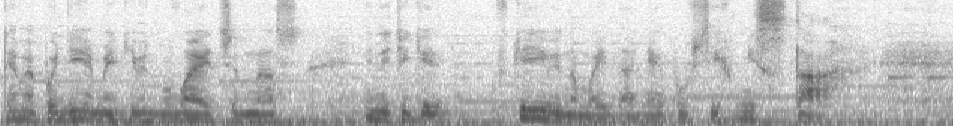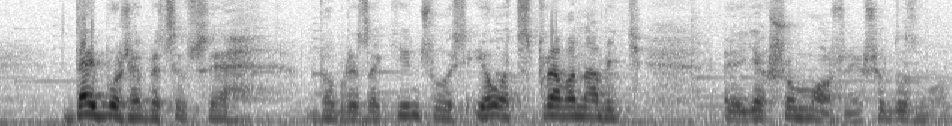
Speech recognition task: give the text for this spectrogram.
тими подіями, які відбуваються в нас і не тільки в Києві на Майдані, а й по всіх містах. Дай Боже, аби це все добре закінчилось. І от справа навіть, е, якщо можна, якщо дозволить.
